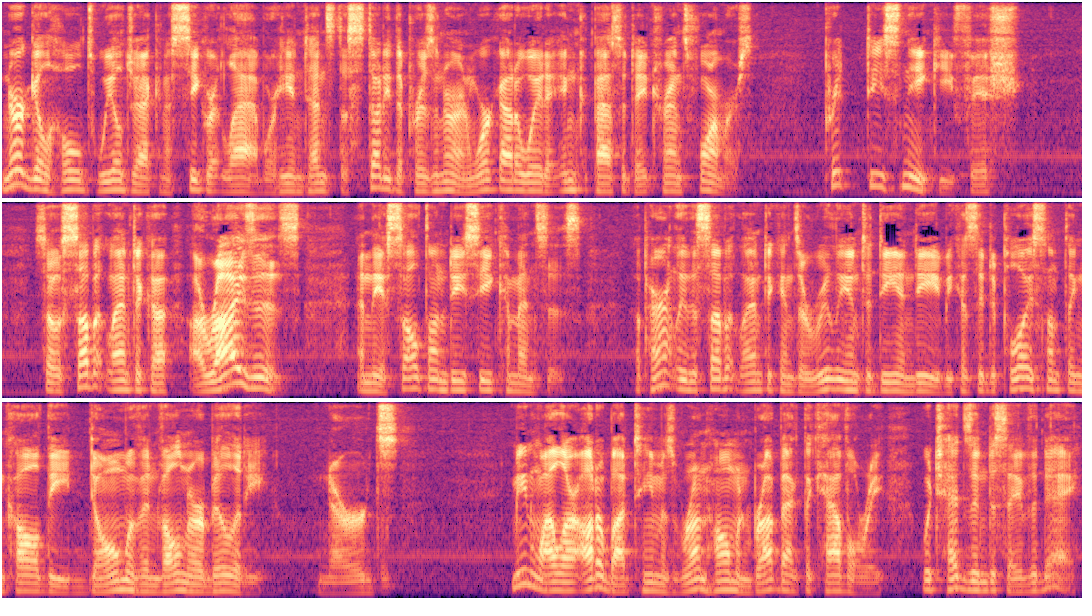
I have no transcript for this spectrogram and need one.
Nergil holds Wheeljack in a secret lab where he intends to study the prisoner and work out a way to incapacitate Transformers. Pretty sneaky, fish. So Subatlantica arises, and the assault on DC commences. Apparently, the Subatlanticans are really into D&D because they deploy something called the Dome of Invulnerability. Nerds. Meanwhile, our Autobot team has run home and brought back the cavalry, which heads in to save the day.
